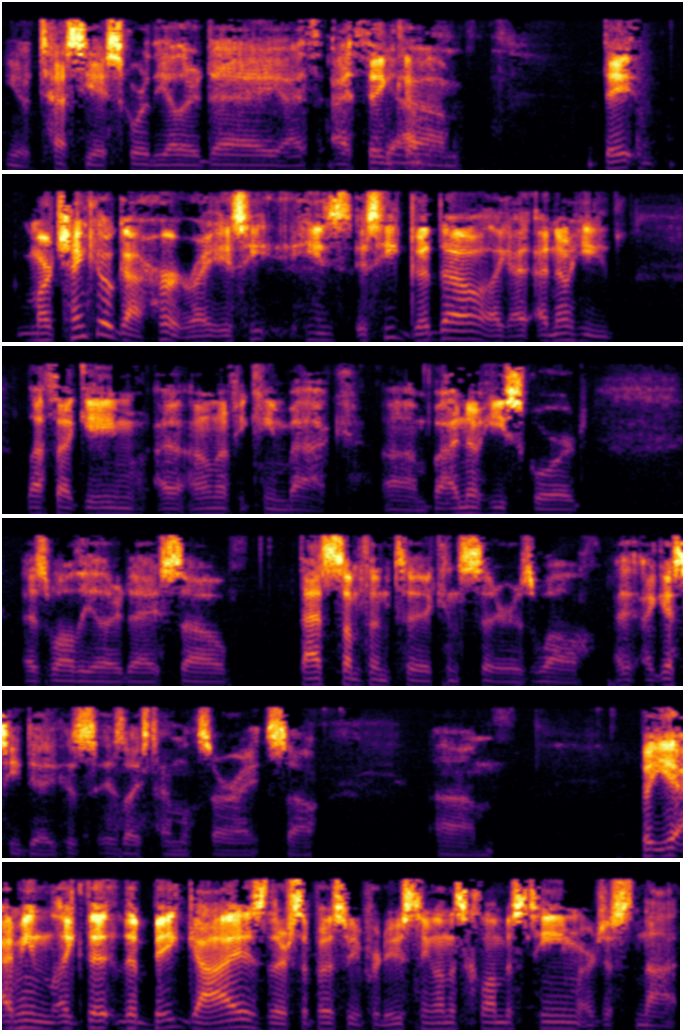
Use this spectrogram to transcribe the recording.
you know Texier scored the other day. I th- I think Yeah. um, they Marchenko got hurt, right? Is he he's is he good though? Like I, I know he left that game. I, I don't know if he came back, um, but I know he scored as well the other day. So that's something to consider as well. I, I guess he did. His his ice time looks all right. So, um, but yeah, I mean, like the the big guys that are supposed to be producing on this Columbus team are just not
